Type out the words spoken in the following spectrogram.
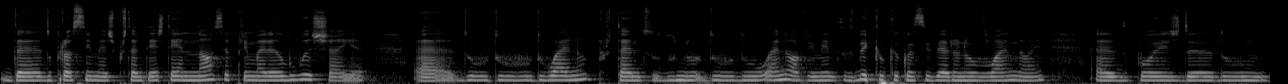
da, do próximo mês. Portanto, esta é a nossa primeira lua cheia uh, do, do, do ano, portanto, do, do, do, ano, obviamente, daquilo que eu considero o novo ano, não é? Uh, depois de, do,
